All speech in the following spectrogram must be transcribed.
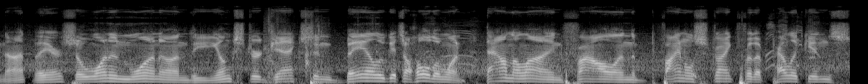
Not there. So one and one on the youngster Jackson Bale, who gets a hold of one. Down the line, foul, and the final strike for the Pelicans.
